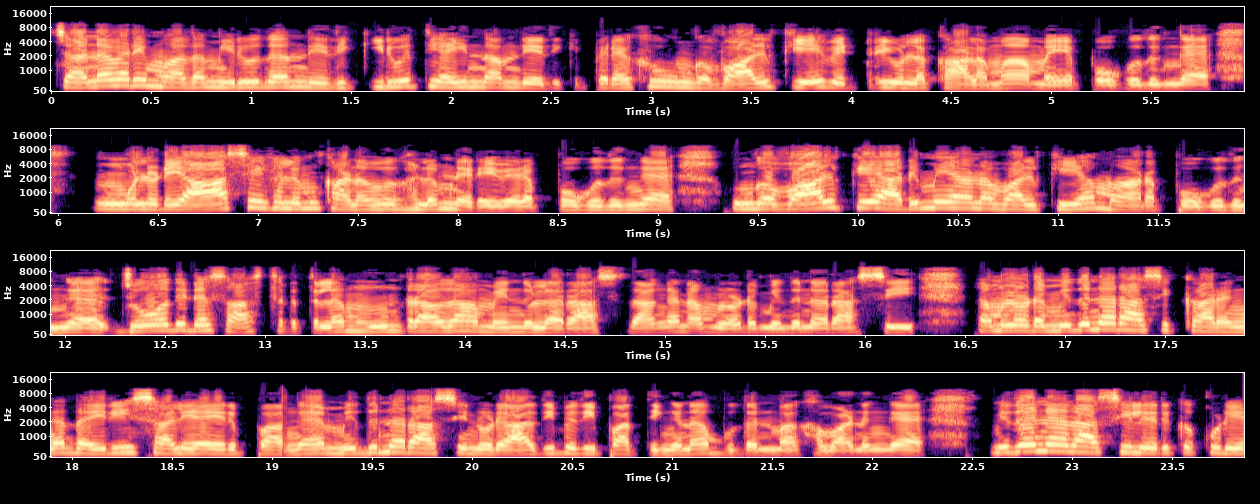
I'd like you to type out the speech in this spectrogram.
ஜனவரி மாதம் இருபதாம் தேதி இருபத்தி ஐந்தாம் தேதிக்கு பிறகு உங்க வாழ்க்கையே வெற்றியுள்ள காலமா அமைய போகுதுங்க. உங்களுடைய ஆசைகளும் கனவுகளும் நிறைவேற போகுதுங்க. உங்க வாழ்க்கை அருமையான வாழ்க்கையா மாறப்போகுதுங்க ஜோதிட சாஸ்திரத்துல மூன்றாவது அமைந்துள்ள ராசி தாங்க நம்மளோட மிதுன ராசி. நம்மளோட மிதுன ராசிக்காரங்க தைரியசாலியா இருப்பாங்க. மிதுன ராசியினுடைய அதிபதி பாத்தீங்கன்னா புதன் பகவானுங்க. மிதுன ராசியில் இருக்கக்கூடிய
